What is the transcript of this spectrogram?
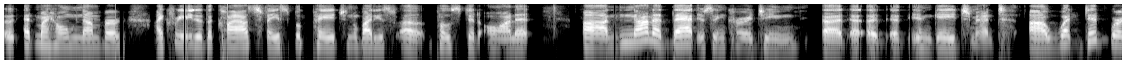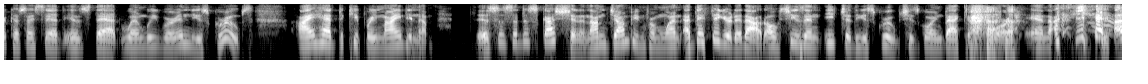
Uh, at my home number. I created a class Facebook page. Nobody's uh, posted on it. Uh, none of that is encouraging uh, uh, uh engagement. what did work, as I said, is that when we were in these groups, I had to keep reminding them, this is a discussion and i'm jumping from one they figured it out. Oh she's in each of these groups she's going back and forth and I, yeah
